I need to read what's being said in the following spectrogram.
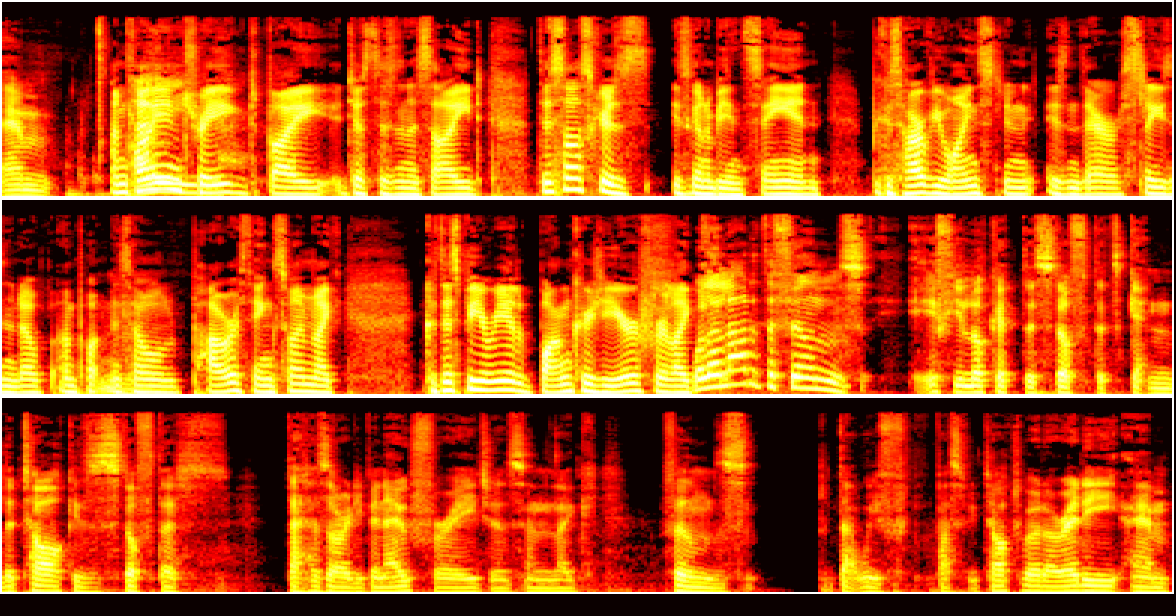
um I'm kind of intrigued by, just as an aside, this Oscars is going to be insane because Harvey Weinstein isn't there sleazing it up and putting his whole power thing. So I'm like, could this be a real bonkers year for like. Well, a lot of the films, if you look at the stuff that's getting the talk, is stuff that that has already been out for ages, and like films that we've possibly talked about already. Um,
